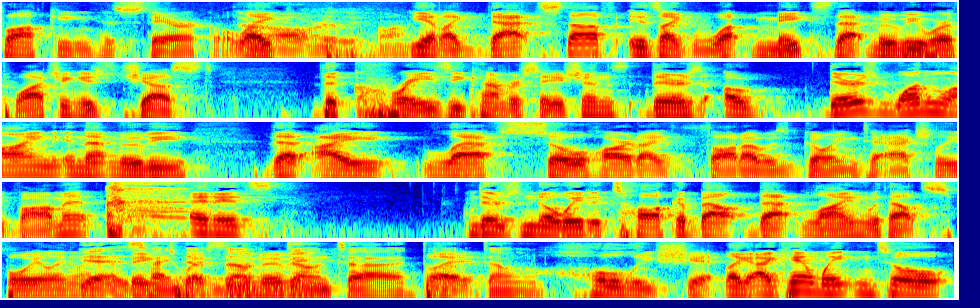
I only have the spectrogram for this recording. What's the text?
fucking hysterical. They're like all really funny. Yeah, like that stuff is like what makes that movie worth watching is just the crazy conversations. There's a there's one line in that movie that I laughed so hard I thought I was going to actually vomit. and it's there's no way to talk about that line without spoiling like Yeah, a big twist in the movie. don't, uh, but don't. holy shit! Like I can't wait until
